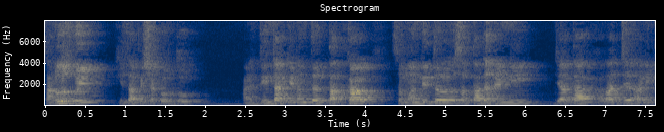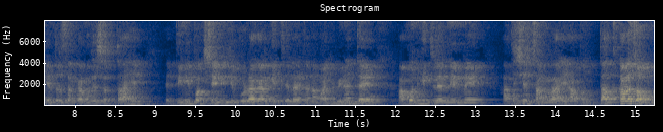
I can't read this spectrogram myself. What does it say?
चांगलंच होईल हीच अपेक्षा करतो. आणि तीन तारखेनंतर तात्काळ संबंधित सत्ताधाऱ्यांनी जे आता राज्य आणि केंद्र सरकारमध्ये सत्ता आहे या तिन्ही पक्षांनी जे पुढाकार घेतलेला आहे त्यांना माझी विनंती आहे आपण घेतलेला निर्णय अतिशय चांगला आहे. आपण तात्काळ जाऊन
